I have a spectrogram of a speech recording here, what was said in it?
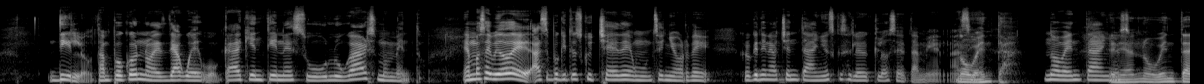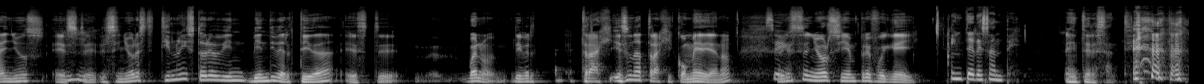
dilo. Tampoco no es de a huevo. Cada quien tiene su lugar, su momento. Hemos sabido de, hace poquito escuché de un señor de, creo que tiene 80 años que salió del closet también. así. 90. 90 años. Tenía 90 años. Este, El señor este tiene una historia bien, bien divertida. Este, bueno, diver- tragi- es una tragicomedia, ¿no? Sí. Ese señor siempre fue gay. Interesante. Interesante.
